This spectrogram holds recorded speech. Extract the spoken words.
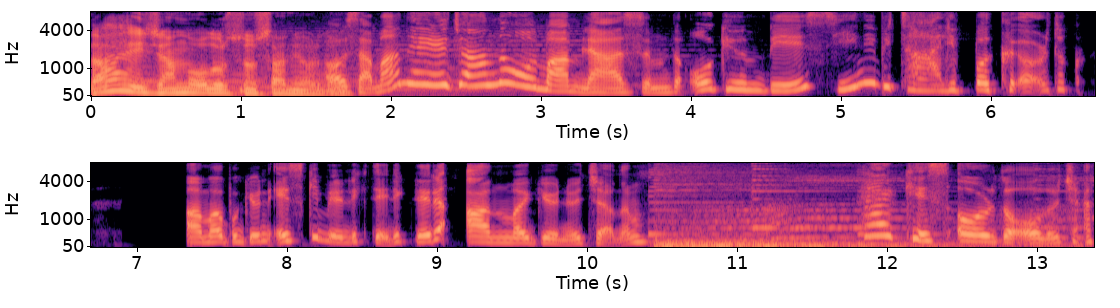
daha heyecanlı olursun sanıyordum. O zaman heyecanlı olmam lazımdı. O gün biz yeni bir talip bakıyorduk. Ama bugün eski birliktelikleri anma günü canım. Herkes orada olacak.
